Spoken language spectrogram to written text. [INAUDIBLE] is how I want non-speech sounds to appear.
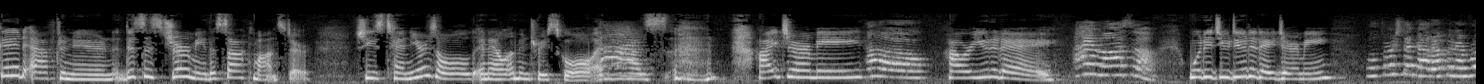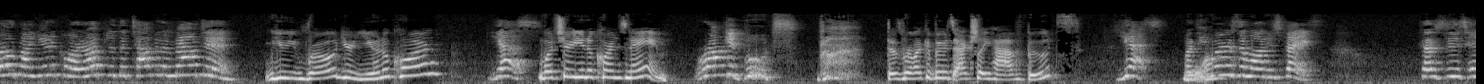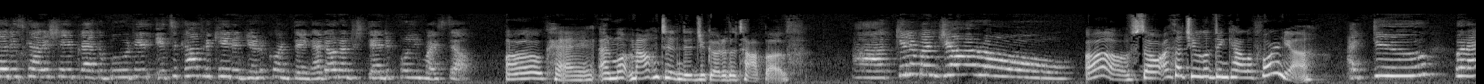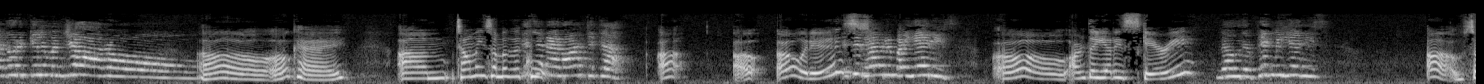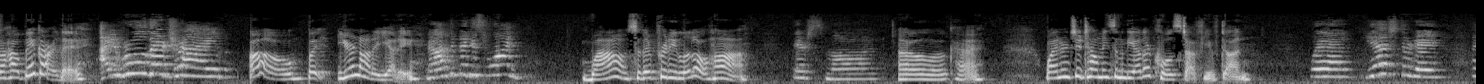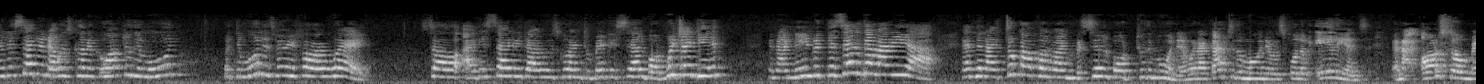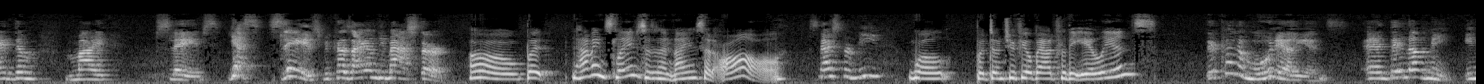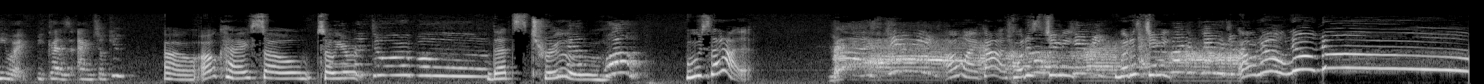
Good afternoon. This is Jeremy, the sock monster. She's 10 years old in elementary school and has. [LAUGHS] Hi, Jeremy. Hello. How are you today? I am awesome. What did you do today, Jeremy? Well, first I got up and I rode my unicorn up to the top of the mountain. You rode your unicorn? Yes, What's your unicorn's name? rocket boots. [LAUGHS] Does Rocket Boots actually have boots? Yes, but What? he wears them on his face. Because his head is kind of shaped like a boot. It, it's a complicated unicorn thing. I don't understand it fully myself. Okay. And what mountain did you go to the top of? Ah, Kilimanjaro. Oh, so I thought you lived in California. I do, but I go to Kilimanjaro. Oh, okay. Um, tell me some of the It's cool. in Antarctica. Uh, oh, oh, it It's inhabited by Yetis. Oh, aren't the Yetis scary? No, they're pygmy Yetis. Oh, so how big are they? I rule their tribe. Oh, but you're not a Yeti. Not the biggest one. Wow, so they're pretty little, huh? They're small. Oh, okay. Why don't you tell me some of the other cool stuff you've done? Well, yesterday I decided I was going to go up to the moon, but the moon is very far away. So I decided I was going to make a sailboat, which I did, and I named it the Santa Maria. And then I took off on my sailboat to the moon, and when I got to the moon, it was full of aliens, and I also made them my slaves. Yes, slaves, because I am the master. Oh, but having slaves isn't nice at all. It's nice for me. Well, but don't you feel bad for the aliens? They're kind of moon aliens, and they love me anyway because I'm so cute. Oh, okay. So, so I'm you're. adorable. That's true. Whoa! Who's that? It's Jimmy! Oh my gosh! What is Jimmy? Jimmy! What is Jimmy? Oh no,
